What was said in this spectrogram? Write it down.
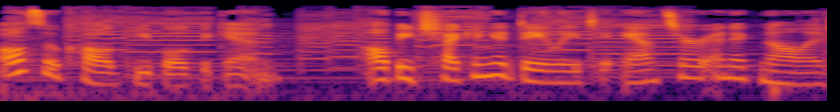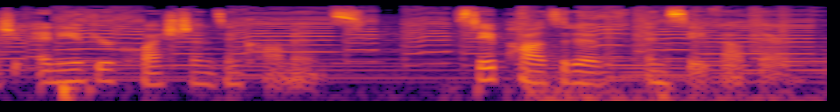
also called Be Bold Begin. I'll be checking it daily to answer and acknowledge any of your questions and comments. Stay positive and safe out there.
